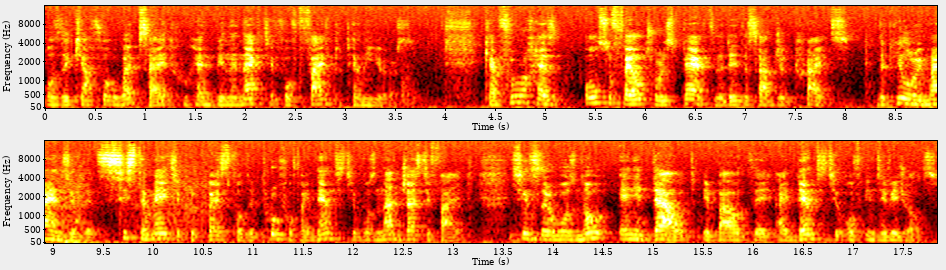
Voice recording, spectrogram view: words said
of the Carrefour website who had been inactive for 5 to 10 years. Carrefour has also failed to respect the data subject rights. The CNIL reminds it that systematic request for the proof of identity was not justified since there was no any doubt about the identity of individuals.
